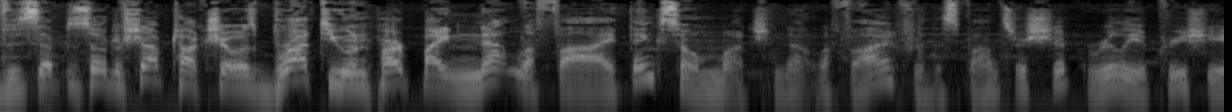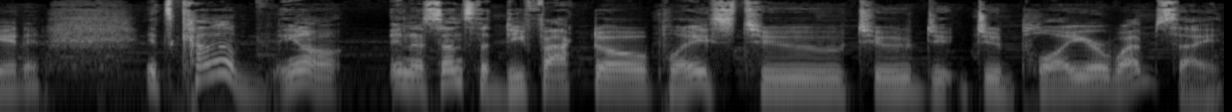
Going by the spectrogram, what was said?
This episode of Shop Talk Show is brought to you in part by Netlify. Thanks so much, Netlify, for the sponsorship. Really appreciate it. It's kind of, you know, in a sense, the de facto place to to to, to deploy your website,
